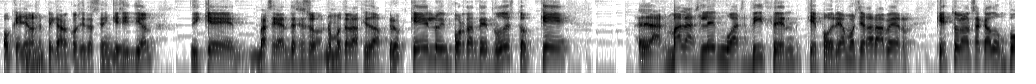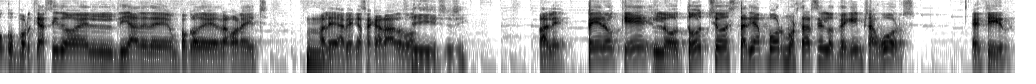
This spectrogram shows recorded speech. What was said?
o que ya nos explicaron cositas en Inquisition, y que básicamente es eso, nos muestra la ciudad. Pero ¿qué es lo importante de todo esto? Que las malas lenguas dicen que podríamos llegar a ver, que esto lo han sacado un poco porque ha sido el día de, un poco de Dragon Age, mm. ¿vale? Había que sacar algo. Sí, sí, sí. ¿Vale? Pero que lo tocho estaría por mostrarse en los de Games Awards. Es decir,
